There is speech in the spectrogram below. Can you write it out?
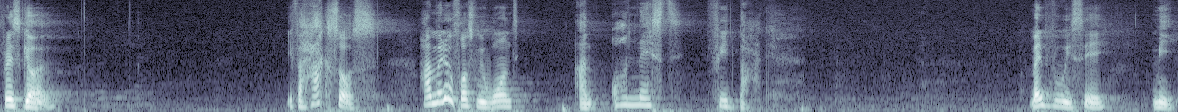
Praise God. If I ask us, how many of us we want an honest feedback? Many people will say, me.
